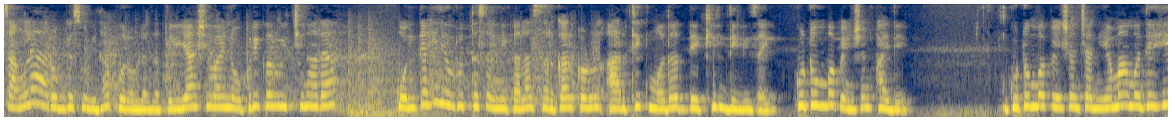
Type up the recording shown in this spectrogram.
चांगल्या आरोग्य सुविधा पुरवल्या जातील. याशिवाय नोकरी करू इच्छिणाऱ्या कोणत्याही निवृत्त सैनिकाला सरकारकडून आर्थिक मदत देखील दिली जाईल. कुटुंब पेन्शन फायदे. कुटुंब पेन्शनच्या नियमामध्येही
